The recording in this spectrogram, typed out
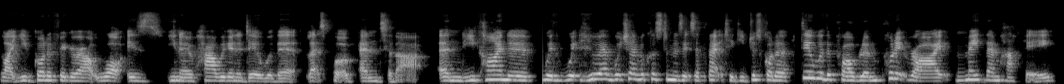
Like you've got to figure out what is you know how we're going to deal with it. Let's put an end to that. And you kind of with whoever whichever customers it's affected you've just got to deal with the problem put it right make them happy.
